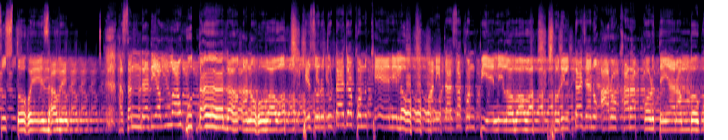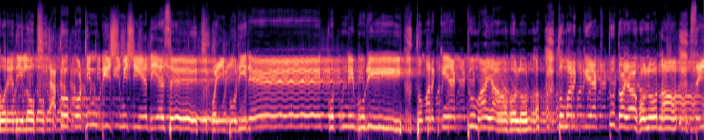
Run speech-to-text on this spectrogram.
সুস্থ হয়ে যাবে। হাসান আল্লাহ আনহু বাবা, খেজুর দুটা যখন খেয়ে নিল, পানিটা যখন পিয়ে নিল বাবা, শরীরটা যেন আরও খারাপ করতে আরম্ভ করে দিল। এত কঠিন বিষ মিশিয়ে দিয়েছে, ওই বুড়ি রে, কুটনি বুড়ি। তোমার কি একটু মায়া হলো না? তোমার কি একটু দয়া হলো না? সেই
